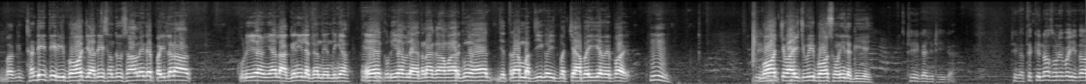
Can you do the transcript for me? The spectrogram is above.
ਬਾਕੀ ਠੰਡੀ ਧੀਰੀ ਬਹੁਤ ਜ਼ਿਆਦੀ ਸੰਧੂ ਸਾਹਿਬ ਨੇ ਤੇ ਪਹਿਲਣਾ ਕੁੜੀਆਂ ਹੋਈਆਂ ਲਾਗੇ ਨਹੀਂ ਲੱਗਣ ਦਿੰਦੀਆਂ। ਇਹ ਕੁੜੀਆਂ ਵਲੈਤਨਾ ਗਾਂ ਵਾਰਗੂ ਐ ਜਿਤਨਾ ਮਰਜ਼ੀ ਕੋਈ ਬੱਚਾ ਬਈ ਜਾਵੇ ਭਾਈ ਹੂੰ। ਬਹੁਤ ਚਵਾਈ ਚੁਈ ਬਹੁਤ ਸੋਹਣੀ ਲੱਗੀ ਏ। ਠੀਕ ਹੈ ਜੀ ਠੀਕ ਹੈ ਠੀਕ ਹੈ ਤੇ ਕਿੰਨਾ ਸੋਹਣੇ ਭਾਈ ਦਾ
